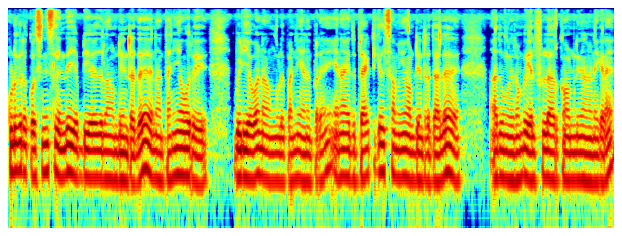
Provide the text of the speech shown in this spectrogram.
கொடுக்குற கொஸ்டின்ஸ்லேருந்தே எப்படி எழுதலாம் அப்படின்றத நான் தனியாக ஒரு வீடியோவாக நான் உங்களுக்கு பண்ணி அனுப்புகிறேன் ஏன்னா இது ப்ராக்டிக்கல் சமயம் அப்படின்றதால அது உங்களுக்கு ரொம்ப ஹெல்ப்ஃபுல்லாக இருக்கும் அப்படின்னு நான் நினைக்கிறேன்.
